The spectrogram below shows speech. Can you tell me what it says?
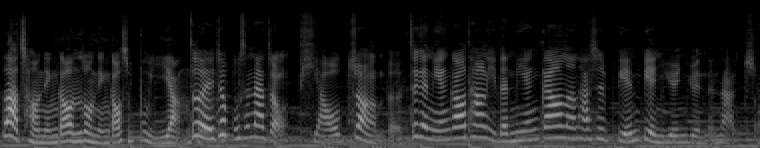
辣炒年糕的那种年糕是不一样的。对，就不是那种条状的。这个年糕汤里的年糕呢，它是扁扁扁圆圆的那种。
